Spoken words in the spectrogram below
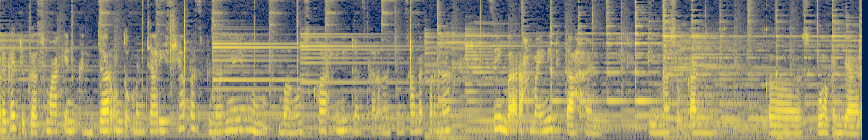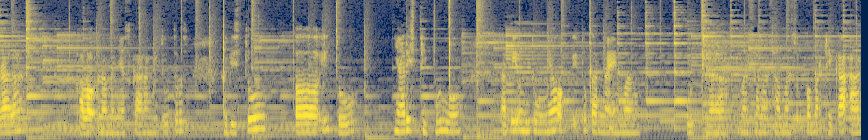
Mereka juga semakin gencar untuk mencari siapa sebenarnya yang membangun sekolah ini dan segala macam. Sampai pernah si Mbak Rahma ini ditahan dimasukkan ke sebuah penjara lah kalau namanya sekarang itu. Terus habis itu uh, itu nyaris dibunuh. Tapi untungnya waktu itu karena emang udah masa-masa masuk kemerdekaan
